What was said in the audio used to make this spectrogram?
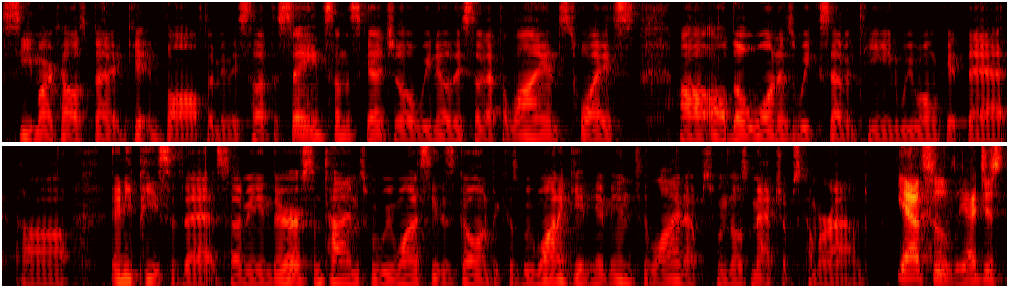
see Martellus Bennett get involved. I mean, they still have the Saints on the schedule. We know they still got the Lions twice, uh, although one is week 17. We won't get that, uh, any piece of that. So, I mean, there are some times where we want to see this going because we want to get him into lineups when those matchups come around. Yeah, absolutely. I just,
